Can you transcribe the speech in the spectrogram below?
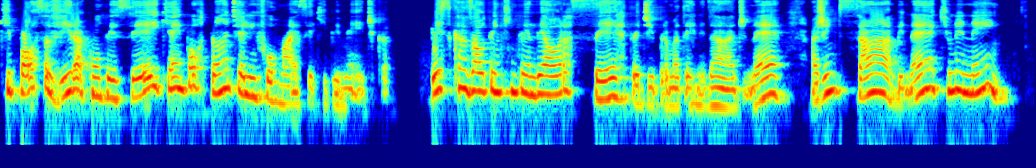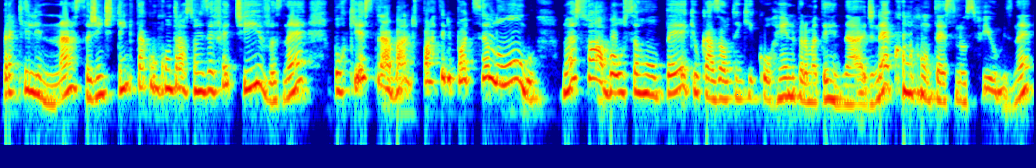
que possa vir a acontecer e que é importante ele informar essa equipe médica. Esse casal tem que entender a hora certa de ir para a maternidade, né? A gente sabe, né, que o neném, para que ele nasça, a gente tem que estar tá com contrações efetivas, né? Porque esse trabalho de parto ele pode ser longo. Não é só a bolsa romper que o casal tem que ir correndo para a maternidade, né? Como acontece nos filmes, né?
